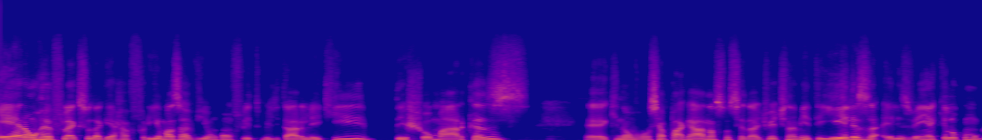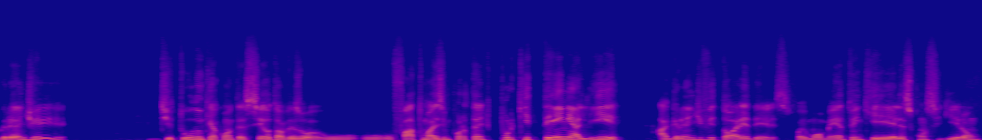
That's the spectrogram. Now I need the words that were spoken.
era um reflexo da Guerra Fria, mas havia um conflito militar ali que deixou marcas é, que não vão se apagar na sociedade vietnamita. E eles, eles veem aquilo como grande de tudo que aconteceu, talvez o, o, o fato mais importante, porque tem ali a grande vitória deles. Foi o momento em que eles conseguiram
